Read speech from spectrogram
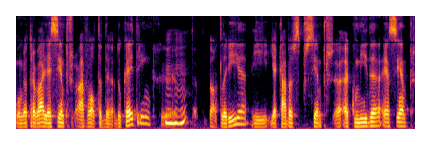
o, meu trabalho é sempre à volta da- do catering, da, da hotelaria, e, e acaba-se por sempre, a, a comida é sempre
